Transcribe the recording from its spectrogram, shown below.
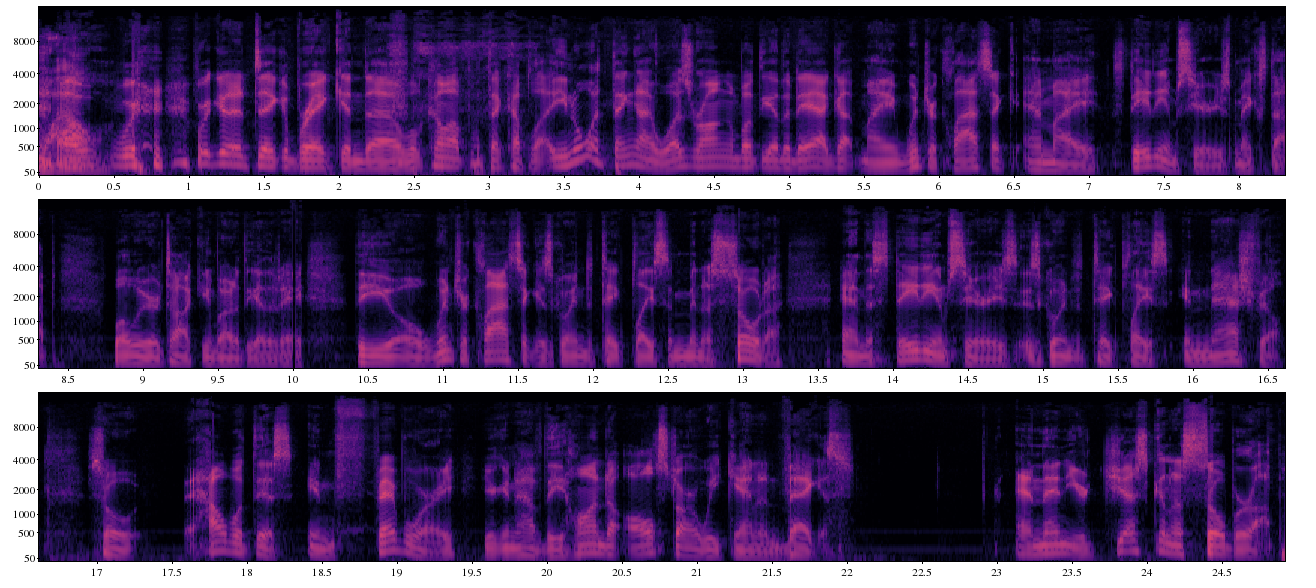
Wow. Uh, we're we're gonna take a break and uh, we'll come up with a couple of. You know what thing I was wrong about the other day? I got my Winter Classic and my Stadium Series mixed up while we were talking about it the other day. The uh, Winter Classic is going to take place in Minnesota, and the Stadium Series is going to take place in Nashville. So how about this? In February, you're going to have the Honda All Star Weekend in Vegas, and then you're just going to sober up,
